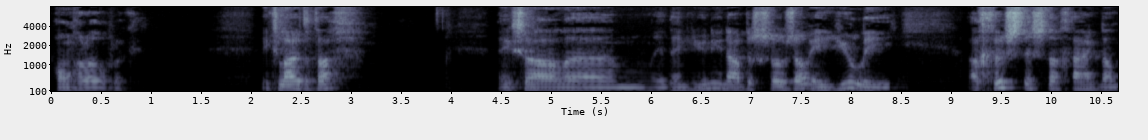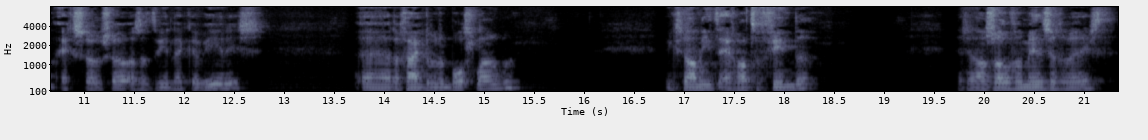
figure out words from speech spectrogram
ongelooflijk. Ik sluit het af. Ik zal, uh, ik denk juni, nou sowieso in juli, augustus, dan ga ik dan echt sowieso, als het weer lekker weer is, uh, dan ga ik door de bos lopen. Ik zal niet echt wat vinden. Er zijn al zoveel mensen geweest.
